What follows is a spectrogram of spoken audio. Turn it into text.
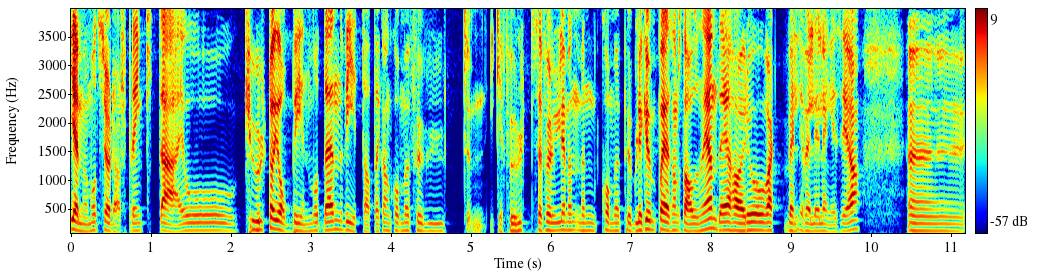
Hjemme mot Stjørdalsblink. Det er jo kult å jobbe inn mot den. Vite at det kan komme fullt ikke fullt, selvfølgelig, men, men komme publikum på SM-stadion igjen, det har jo vært veldig veldig lenge sida. Uh,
